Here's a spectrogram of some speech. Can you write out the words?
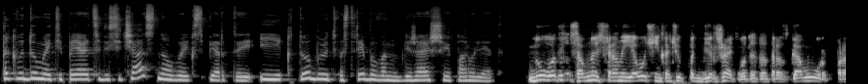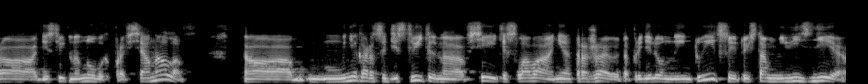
Как вы думаете, появятся ли сейчас новые эксперты и кто будет востребован в ближайшие пару лет? Ну вот, с одной стороны, я очень хочу поддержать вот этот разговор про действительно новых профессионалов, а, мне кажется, действительно все эти слова, они отражают определенные интуиции, то есть там не везде,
